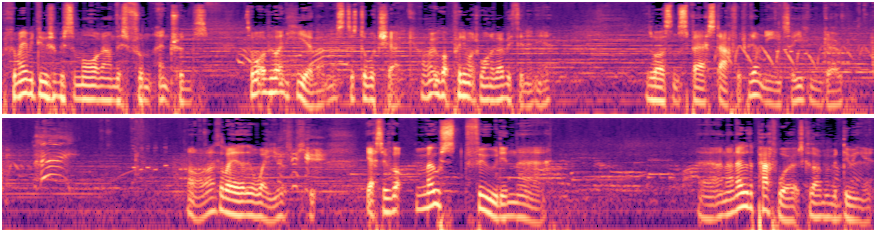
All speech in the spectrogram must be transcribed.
we could maybe do some, some more around this front entrance. So what have we got in here then? Let's just double check. I think we've got pretty much one of everything in here. As well as some spare staff, which we don't need, so you can go. Oh, I like the way they'll wave. Cute. Yeah, so we've got most food in there. Uh, and I know the path works because I remember doing it.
